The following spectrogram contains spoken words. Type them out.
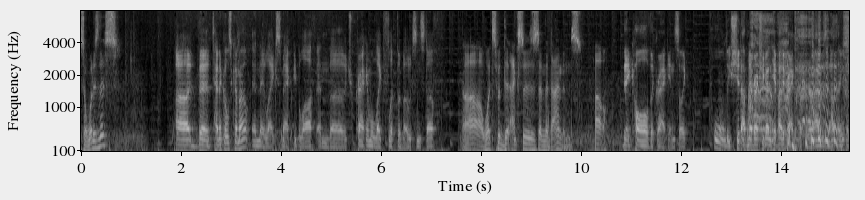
So what is this? Uh, the tentacles come out and they like smack people off, and the kraken will like flip the boats and stuff. Oh, what's with the X's and the diamonds? Oh, They call the kraken. So like, holy shit! I've never actually gotten hit by the kraken before. I was not attention.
